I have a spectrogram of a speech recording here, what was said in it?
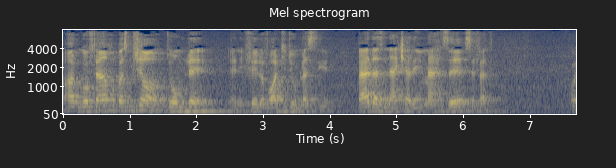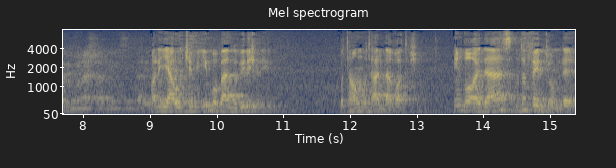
آره گفتم خب پس میشه جمله. یعنی فعل و فعال که جمله است دیگه. بعد از نکره محضه صفت. حالا یعود که میگیم با بند و بیلش دیگه. با تمام متعلقاتش. این قاعده است منتها فعل جمله.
